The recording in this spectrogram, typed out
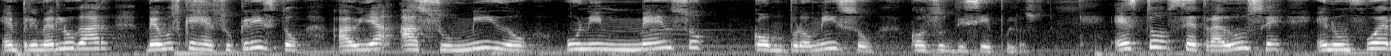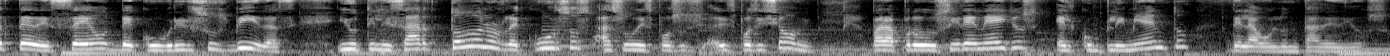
En primer lugar, vemos que Jesucristo había asumido un inmenso compromiso con sus discípulos. Esto se traduce en un fuerte deseo de cubrir sus vidas y utilizar todos los recursos a su disposición para producir en ellos el cumplimiento de la voluntad de Dios.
